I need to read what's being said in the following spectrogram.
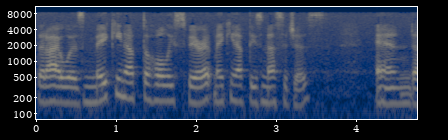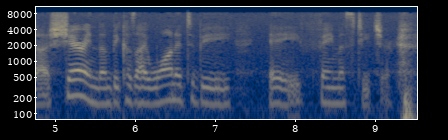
that I was making up the Holy Spirit, making up these messages, and uh, sharing them because I wanted to be a famous teacher.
